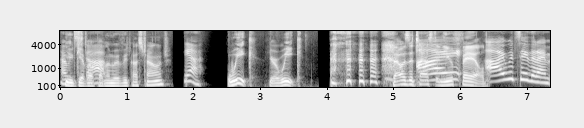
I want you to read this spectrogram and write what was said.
I would you give stop. up on the Movie Pass challenge? Yeah. Weak. You're weak. That was a test and you failed. I would say that I'm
